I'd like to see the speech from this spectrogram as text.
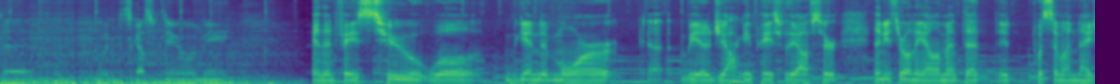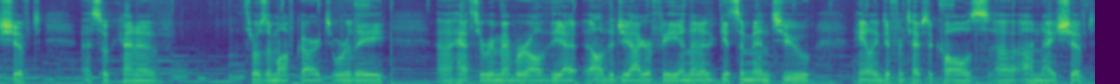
that would discuss with you would be And then phase two will begin to more uh, be at a jogging pace for the officer. then you throw in the element that it puts them on night shift, uh, so kind of throws them off guard to where they uh, have to remember all the uh, all the geography, and then it gets them into handling different types of calls uh, on night shift.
